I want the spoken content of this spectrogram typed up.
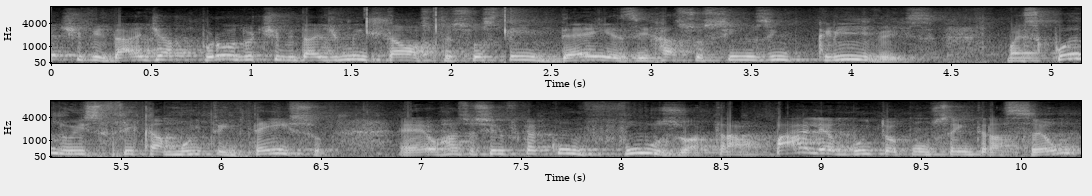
criatividade e a produtividade mental. As pessoas têm ideias e raciocínios incríveis. Mas quando isso fica muito intenso, é, o raciocínio fica confuso, atrapalha muito a concentração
